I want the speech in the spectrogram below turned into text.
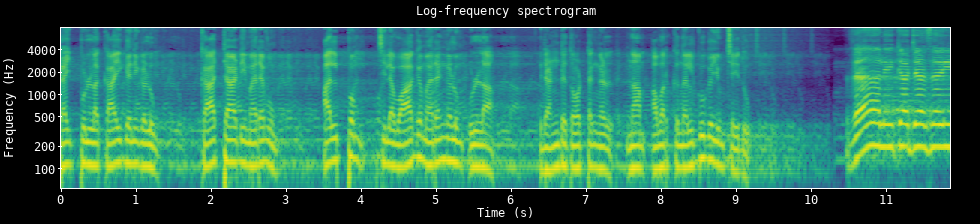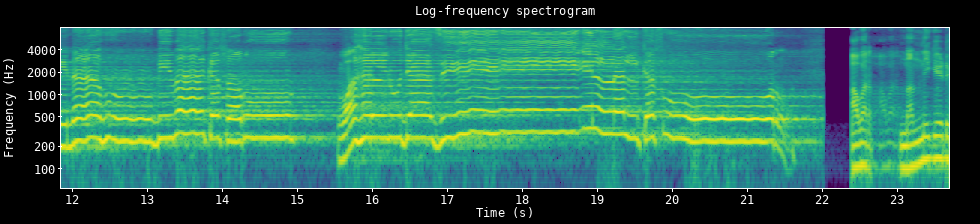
കൈപ്പുള്ള കായ്കനികളും കാറ്റാടി മരവും അല്പം ചില വാഗമരങ്ങളും ഉള്ള രണ്ട് തോട്ടങ്ങൾ നാം അവർക്ക് നൽകുകയും ചെയ്തു ذلك جزيناهم بما كفروا وهل نجازي إلا الكفور അവർ നന്ദികേട്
